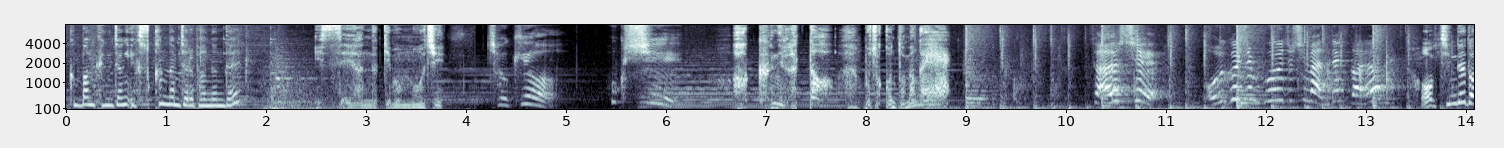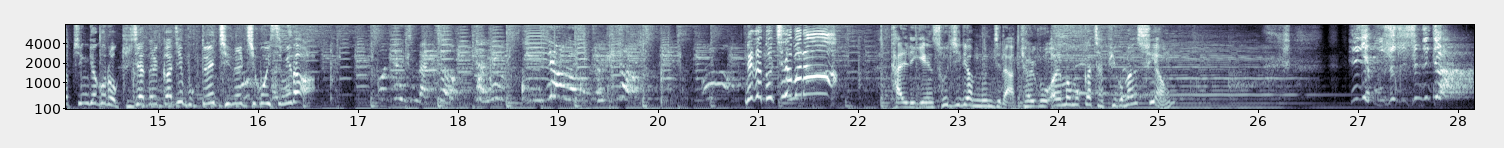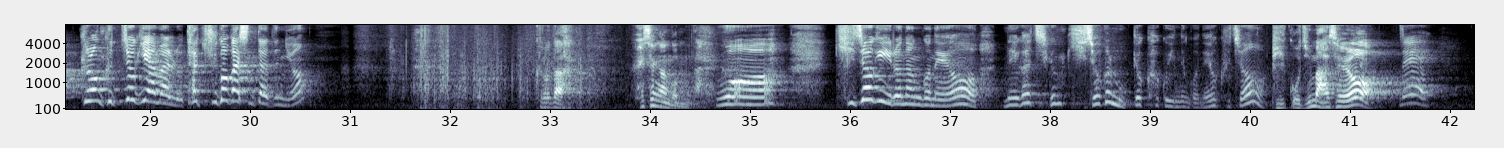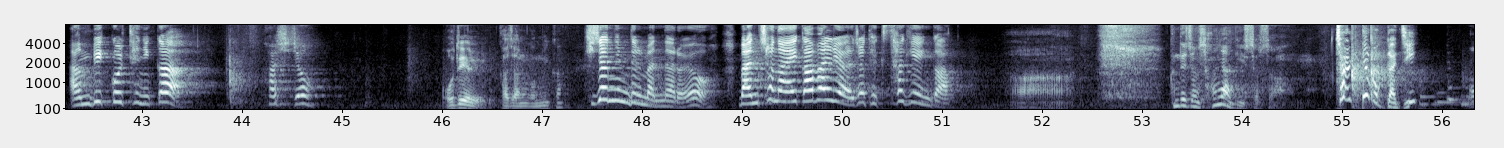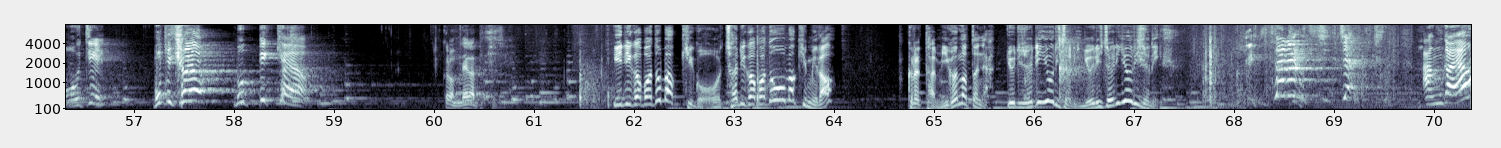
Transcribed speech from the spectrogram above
금방 굉장히 익숙한 남자를 봤는데? 이 쎄한 느낌은 뭐지? 저기요. 혹시 아 큰일 났다. 무조건 도망가야 해. 저 아저씨 얼굴 좀 보여주시면 안 될까요? 엎친 데 덮친 격으로 기자들까지 복도에 진을 치고 있습니다. 맞죠? 당연히 의원 맞죠? 내가 놓치나 봐라! 달리기엔 소질이 없는지라 결국 얼마 못 가 잡히고만 수영. 이게 무슨 짓입니까? 그럼 그쪽이야말로 다 죽어가신다든요? 그러다 회생한 겁니다. 와 기적이 일어난 거네요. 내가 지금 기적을 목격하고 있는 거네요. 그죠? 비꼬지 마세요. 네. 안 비꼴 테니까 가시죠. 어딜 가자는 겁니까? 기자님들 만나러요. 만천하에 까발려야죠. 덱 사기 행각. 근데 전 선약이 있어서 절대 못 가지. 어딜 못 비켜요? 못 비켜요. 그럼 내가 비키지. 이리 가봐도 막히고 저리 가봐도 막힙니다. 그렇다면 이건 어떠냐? 요리조리 요리조리 요리조리 요리조리. 이 사람이 진짜 안 가요?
